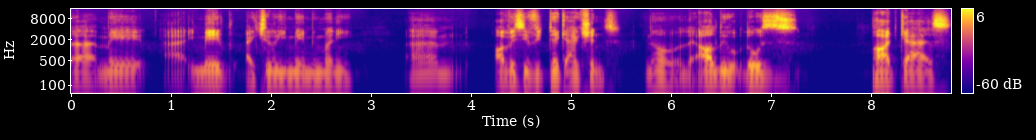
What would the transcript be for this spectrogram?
Uh, made uh, it made actually made me money. Um, obviously, if you take actions, you know, like all the those podcasts,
